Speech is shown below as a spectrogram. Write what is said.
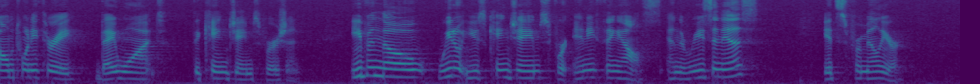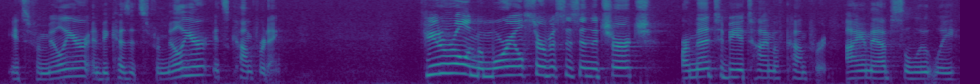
Psalm 23, they want the King James Version, even though we don't use King James for anything else. And the reason is it's familiar. It's familiar, and because it's familiar, it's comforting. Funeral and memorial services in the church are meant to be a time of comfort. I am absolutely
